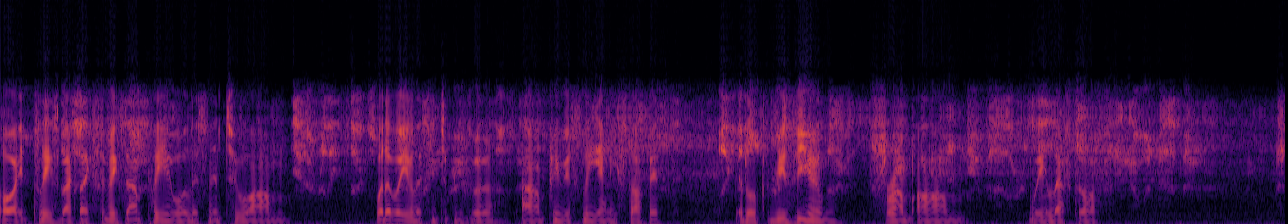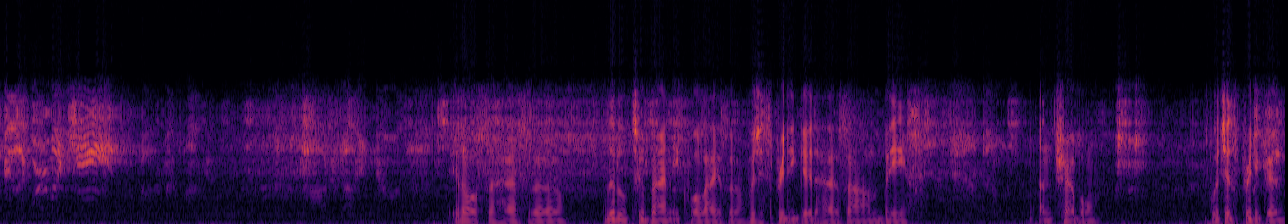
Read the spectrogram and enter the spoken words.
oh it plays back. Like for example you were listening to um whatever you listened to before, um, previously and you stop it, it'll resume from um, where you left off. it also has a little two band equalizer which is pretty good it has um, bass and treble which is pretty good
